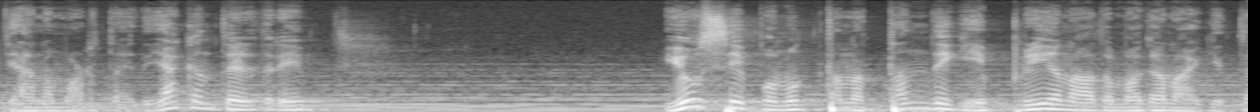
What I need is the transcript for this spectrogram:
ಧ್ಯಾನ ಮಾಡ್ತಾ ಇದ್ದ. ಯಾಕಂತ ಹೇಳಿದ್ರೆ ಯೋಸೇಪನು ತನ್ನ ತಂದೆಗೆ ಪ್ರಿಯನಾದ ಮಗನಾಗಿದ್ದ.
